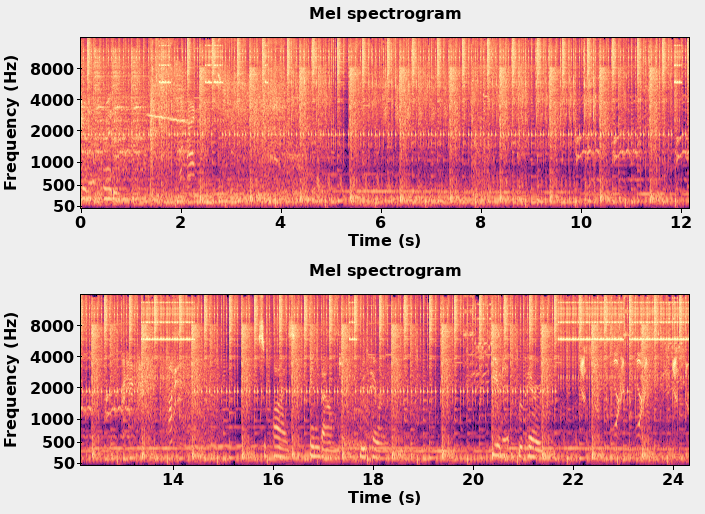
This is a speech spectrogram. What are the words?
Unit ready. Inbound. Repairing. Unit repaired. Yes, sir. Reporting. Reporting. Yes, sir.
